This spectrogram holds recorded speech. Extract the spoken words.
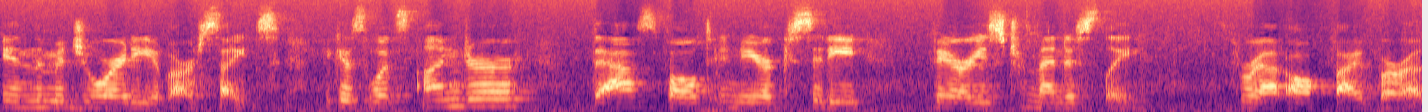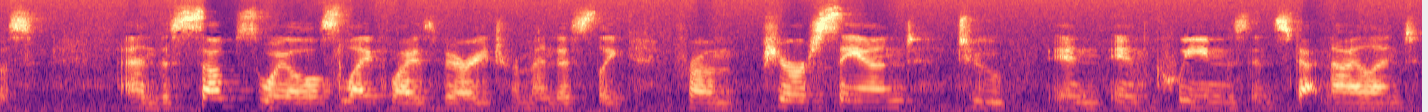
in the majority of our sites because what's under the asphalt in New York City varies tremendously throughout all five boroughs and the subsoils likewise vary tremendously from pure sand to in, in Queens and Staten Island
